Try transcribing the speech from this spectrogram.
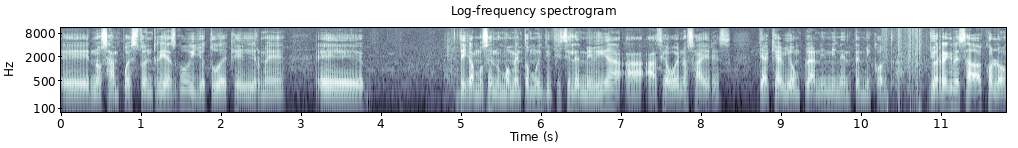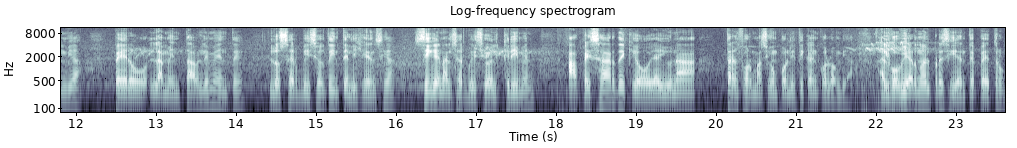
Eh, nos han puesto en riesgo y yo tuve que irme, eh, digamos, en un momento muy difícil en mi vida hacia Buenos Aires, ya que había un plan inminente en mi contra. Yo he regresado a Colombia, pero lamentablemente los servicios de inteligencia siguen al servicio del crimen, a pesar de que hoy hay una transformación política en Colombia. Al gobierno del presidente Petro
